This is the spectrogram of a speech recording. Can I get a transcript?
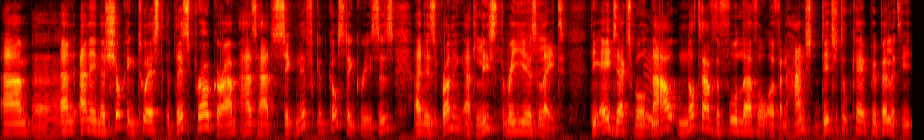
Um, and, and in a shocking twist, this program has had significant cost increases and is running at least three years late. The Ajax will now not have the full level of enhanced digital capability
